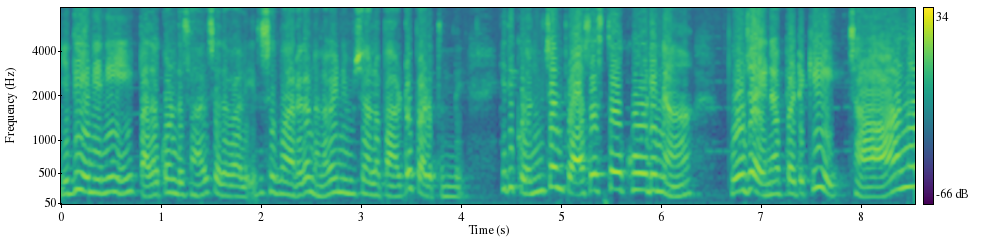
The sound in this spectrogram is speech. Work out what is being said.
ఇది దీనిని పదకొండు సార్లు చదవాలి. ఇది సుమారుగా నలభై నిమిషాల పాటు పడుతుంది. ఇది కొంచెం ప్రాసెస్తో కూడిన పూజ అయినప్పటికీ చాలా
